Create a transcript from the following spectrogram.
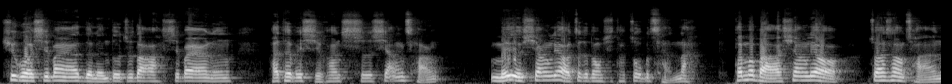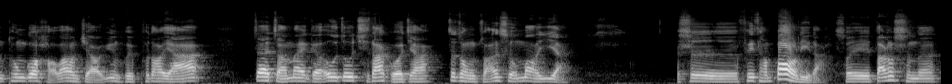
去过西班牙的人都知道啊，西班牙人还特别喜欢吃香肠，没有香料这个东西他做不成呐。他们把香料装上船，通过好望角运回葡萄牙，再转卖给欧洲其他国家。这种转手贸易啊是非常暴利的。所以当时呢，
